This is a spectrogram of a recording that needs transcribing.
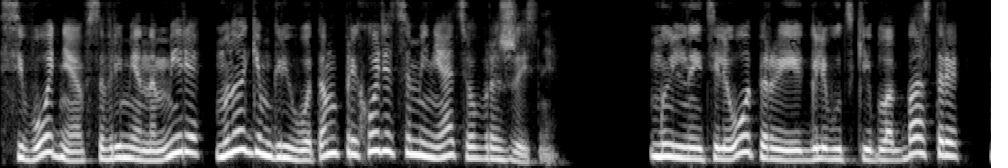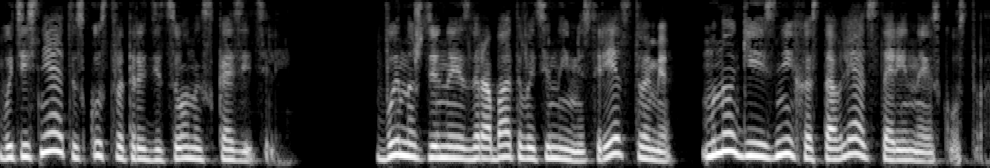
Сегодня в современном мире многим гриотам приходится менять образ жизни. Мыльные телеоперы и голливудские блокбастеры вытесняют искусство традиционных сказителей. Вынужденные зарабатывать иными средствами, многие из них оставляют старинное искусство.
